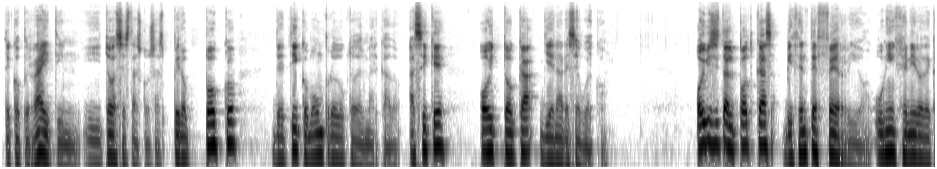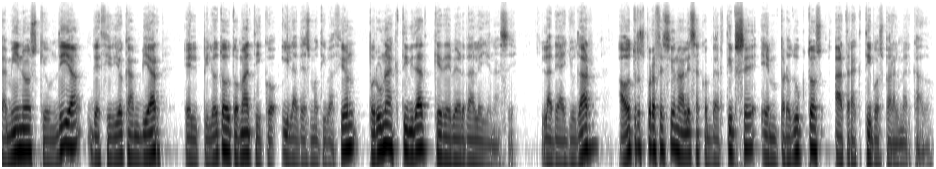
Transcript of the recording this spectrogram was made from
de copywriting y todas estas cosas, pero poco de ti como un producto del mercado. Así que hoy toca llenar ese hueco. Hoy visita el podcast Vicente Ferrio, un ingeniero de caminos que un día decidió cambiar el piloto automático y la desmotivación por una actividad que de verdad le llenase, la de ayudar a otros profesionales a convertirse en productos atractivos para el mercado.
